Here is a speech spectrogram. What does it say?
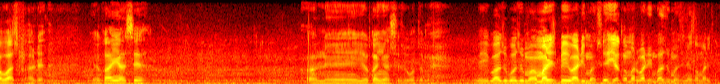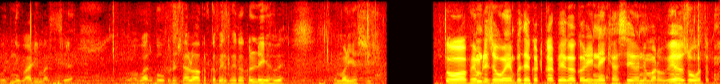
અવાજ કાઢે. એક અહીંયા છે અને એક અહીંયા છે, જુઓ તમે. બે બાજુ બાજુમાં અમારી જ બે વાડીમાં છે. એક અમારી વાડીની બાજુમાં છે ને એક અમારી ખુદની વાડીમાં જ છે. અવાજ બહુ કરે ચાલો આ કટકા પહેલાં ભેગા કરી લઈએ હવે. મળીએ છીએ. તો ફેમિલી જુઓ, અહીંયા બધા કટકા ભેગા કરી નાખ્યા છે અને મારો વેહ જુઓ તમે.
